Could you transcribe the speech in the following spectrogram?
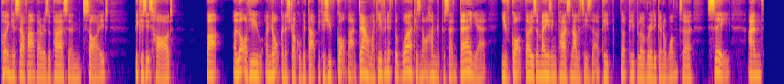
putting yourself out there as a person side because it's hard. But a lot of you are not going to struggle with that because you've got that down. Like even if the work is not 100% there yet, you've got those amazing personalities that are people that people are really going to want to see. And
